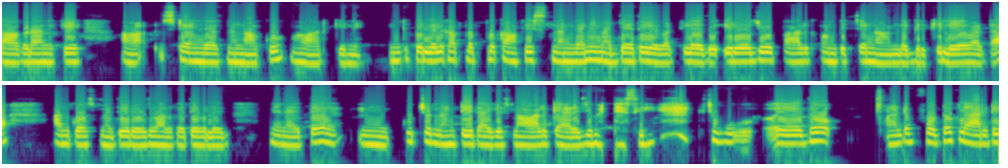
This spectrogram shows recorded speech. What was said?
తాగడానికి స్టైన్ చేస్తున్నాను నాకు మా వారికిని. ఇంక పిల్లలకి అప్పుడప్పుడు కాఫీ ఇస్తున్నాను కానీ ఈ మధ్య అయితే ఇవ్వట్లేదు. ఈ రోజు పాలకు పంపించాను నాన్న దగ్గరికి లేవట. అందుకోసం అయితే ఈ రోజు వాళ్ళకైతే ఇవ్వలేదు. నేనైతే కూర్చున్నాను టీ తాగేసి మా వాళ్ళు క్యారేజీ పెట్టేసి. చూ ఏదో అంటే ఫోటో క్లారిటీ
